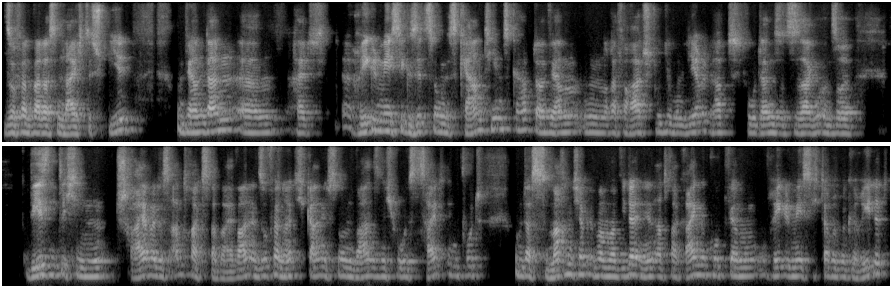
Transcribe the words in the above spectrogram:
Insofern war das ein leichtes Spiel. Und wir haben dann ähm, halt regelmäßige Sitzungen des Kernteams gehabt. Aber wir haben ein Referat Studium und Lehre gehabt, wo dann sozusagen unsere wesentlichen Schreiber des Antrags dabei waren. Insofern hatte ich gar nicht so ein wahnsinnig hohes Zeitinput, um das zu machen. Ich habe immer mal wieder in den Antrag reingeguckt. Wir haben regelmäßig darüber geredet.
